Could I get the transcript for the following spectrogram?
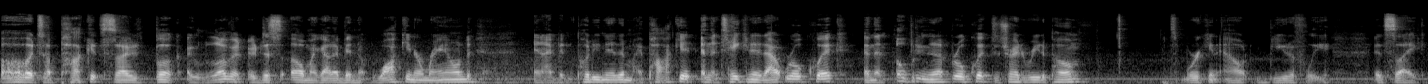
Oh, it's a pocket sized book. I love it. I just, oh my God, I've been walking around and I've been putting it in my pocket and then taking it out real quick and then opening it up real quick to try to read a poem. It's working out beautifully. It's like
